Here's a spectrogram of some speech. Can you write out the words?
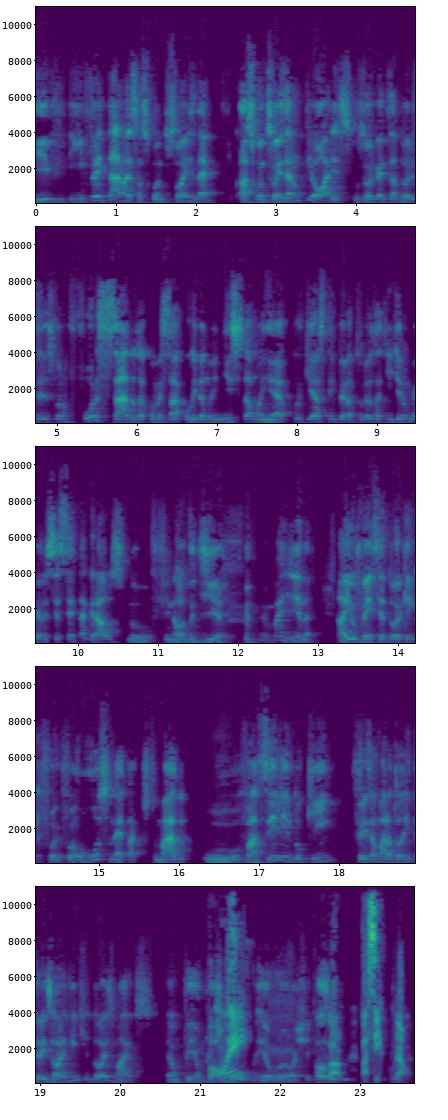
e, e enfrentaram essas condições, né? As condições eram piores. Os organizadores eles foram forçados a começar a corrida no início da manhã porque as temperaturas atingiram menos 60 graus no final do dia. Imagina. Aí o vencedor quem que foi? Foi um russo, né? Tá acostumado. O Vasily Lukin fez a maratona em 3 horas e 22, Marcos. É um, é um bom, hein? Bom, eu, eu achei. Não, não,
